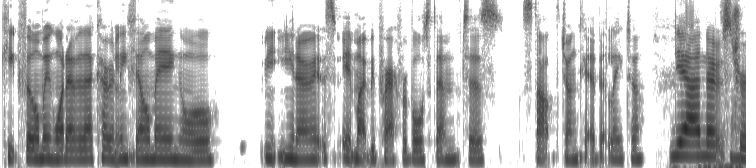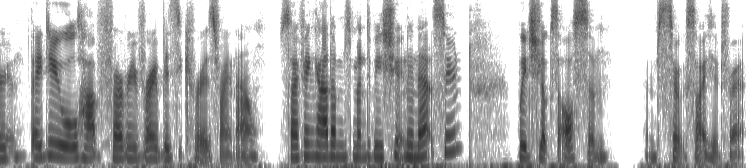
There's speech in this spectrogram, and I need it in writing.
keep filming whatever they're currently filming, or you know, it's, it might be preferable to them to start the junket a bit later. Yeah, no, it's So- true. They do all have very, very busy careers right now. So I think Adam's meant to be shooting Annette soon, which looks awesome. I'm so excited for it.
